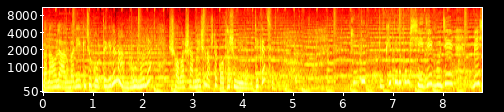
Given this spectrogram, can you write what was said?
তা না হলে আগ বাড়িয়ে কিছু করতে গেলে না, ভুল হলে সবার সামনে এসে দশটা কথা শুনিয়ে যাবে, ঠিক আছে? কিন্তু তোকে তো এরকম সেজে গুজে, বেশ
